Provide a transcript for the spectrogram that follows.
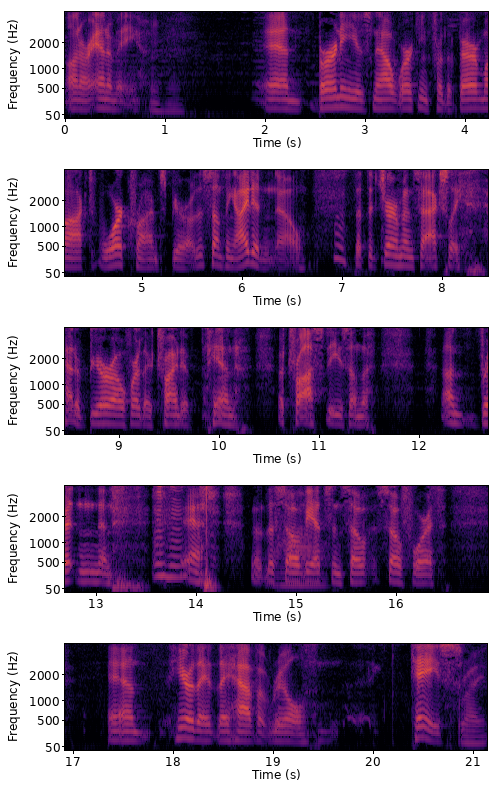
on our enemy. Mm-hmm. And Bernie is now working for the Wehrmacht War Crimes Bureau. This is something I didn't know hmm. that the Germans actually had a bureau where they're trying to pin atrocities on the on Britain and and the, the Soviets and so so forth. And here they, they have a real case. Right.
